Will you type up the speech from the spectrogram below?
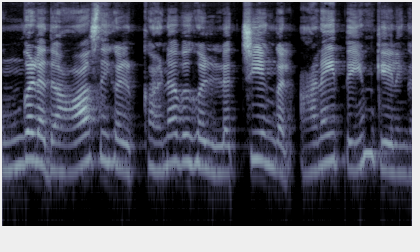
உங்களது ஆசைகள் கனவுகள் லட்சியங்கள் அனைத்தையும் கேளுங்க.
